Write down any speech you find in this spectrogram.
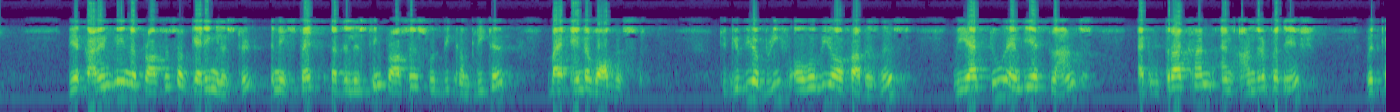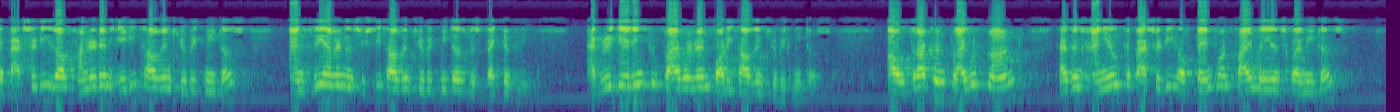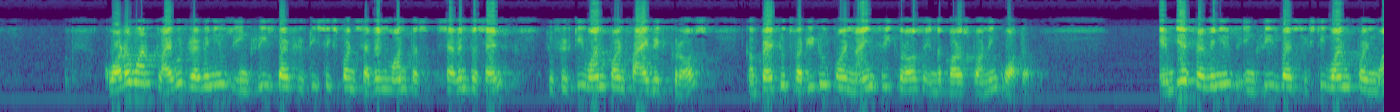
We are currently in the process of getting listed and expect that the listing process would be completed by end of August. To give you a brief overview of our business, we have two MDF plants at Uttarakhand and Andhra Pradesh with capacities of 180,000 cubic meters and 360,000 cubic meters respectively, aggregating to 540,000 cubic meters. Our Uttarakhand plywood plant has an annual capacity of 10.5 million square meters. Quarter one plywood revenues increased by 56.71% to 51.58 crores compared to 32.93 crores in the corresponding quarter. MDF revenues increased by 61.1%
